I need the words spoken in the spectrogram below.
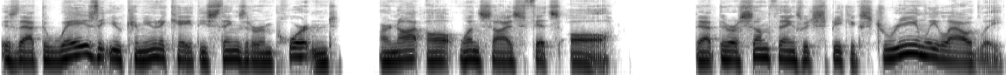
is that the ways that you communicate these things that are important are not all one size fits all. That there are some things which speak extremely loudly,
